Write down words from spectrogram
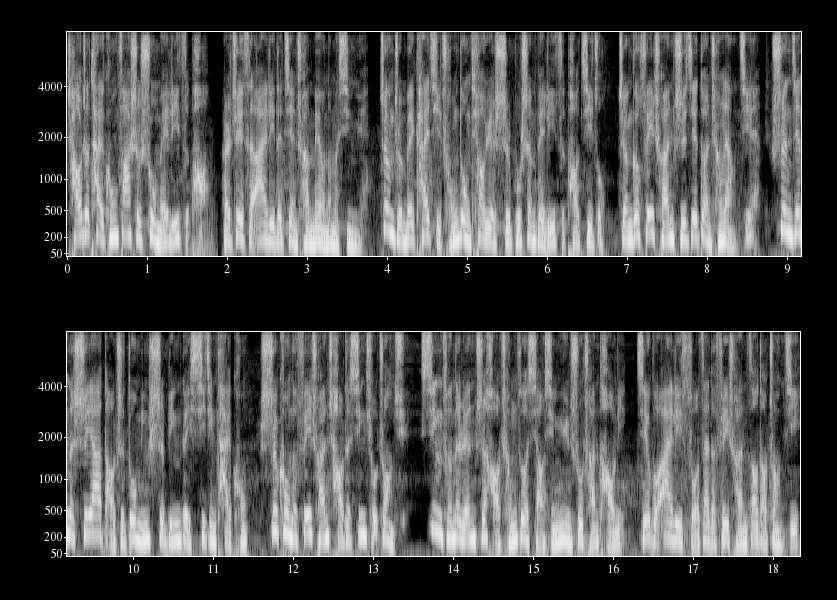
朝着太空发射数枚离子炮。而这次，艾丽的舰船没有那么幸运，正准备开启虫洞跳跃时，不慎被离子炮击中，整个飞船直接断成两截。瞬间的施压导致多名士兵被吸进太空，失控的飞船朝着星球撞去。幸存的人只好乘坐小型运输船逃离，结果艾丽所在的飞船遭到撞击，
